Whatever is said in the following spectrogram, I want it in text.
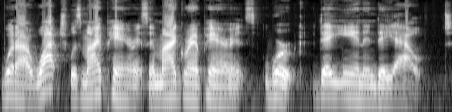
what I watched was my parents and my grandparents work day in and day out,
